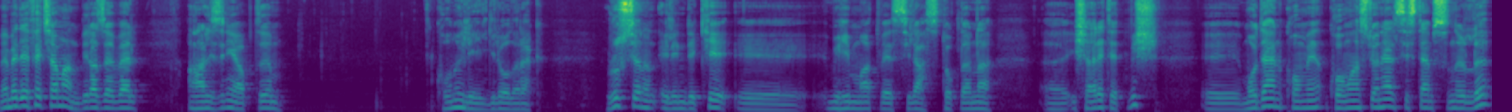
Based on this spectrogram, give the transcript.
Mehmet Efe Çaman biraz evvel analizini yaptığım konuyla ilgili olarak Rusya'nın elindeki e, mühimmat ve silah stoklarına e, işaret etmiş. E, modern konvansiyonel sistem sınırlı,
